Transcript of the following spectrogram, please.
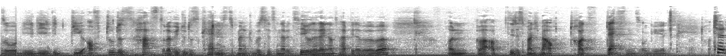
so wie, wie, wie, wie oft du das hast oder wie du das kennst. Ich meine, du bist jetzt in der Beziehung seit längerer Zeit wieder. Und aber ob dir das manchmal auch trotz dessen so geht. Trotzdem.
